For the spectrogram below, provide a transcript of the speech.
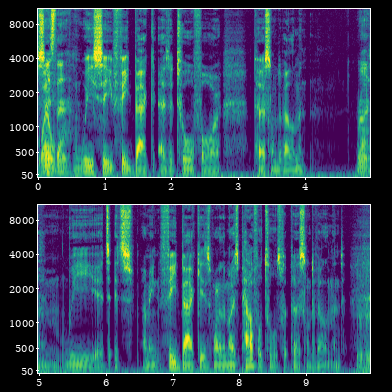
So why is that? we see feedback as a tool for personal development. Right. Um, we it's it's I mean feedback is one of the most powerful tools for personal development. Mm-hmm.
